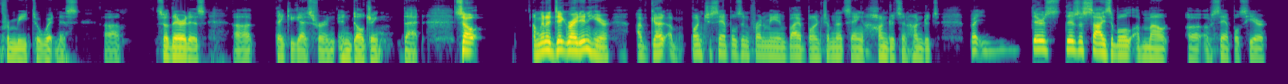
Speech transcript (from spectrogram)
for me to witness. Uh, so there it is. Uh, thank you guys for in, indulging that. So I'm gonna dig right in here. I've got a bunch of samples in front of me, and by a bunch, I'm not saying hundreds and hundreds, but there's there's a sizable amount uh, of samples here.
